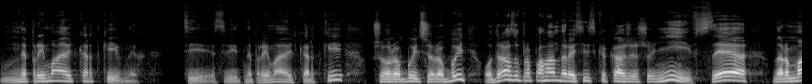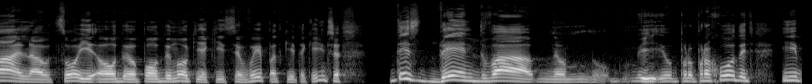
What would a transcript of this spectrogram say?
не приймають картки в них. Ці світ не приймають картки, що робить, що робить. Одразу пропаганда російська каже, що ні, все нормально, це поодинокі якісь випадки і таке інше. Десь день-два проходить, і е,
